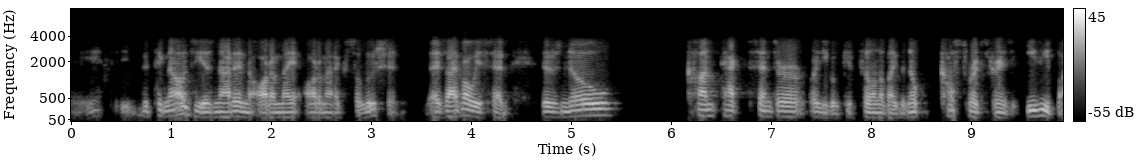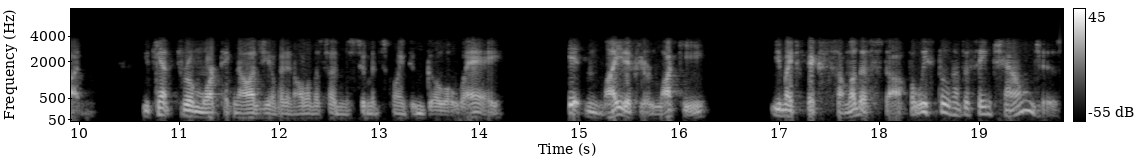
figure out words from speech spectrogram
The technology is not an automatic automatic solution. As I've always said, there's no contact center or you could fill in the blank. There's no customer experience easy button. You can't throw more technology of it and all of a sudden assume it's going to go away. It might if you're lucky, you might fix some of the stuff, but we still have the same challenges,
